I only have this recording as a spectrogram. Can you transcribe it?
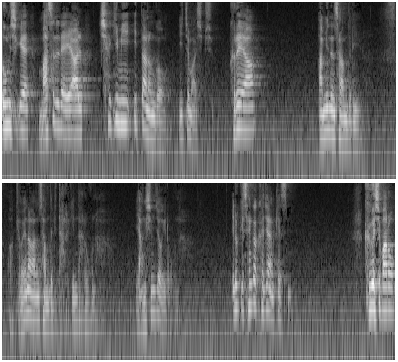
음식에 맛을 내야 할 책임이 있다는 거 잊지 마십시오. 그래야 안 믿는 사람들이 어, 교회 나가는 사람들이 다르긴 다르구나. 양심적이로구나. 이렇게 생각하지 않겠습니까? 그것이 바로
